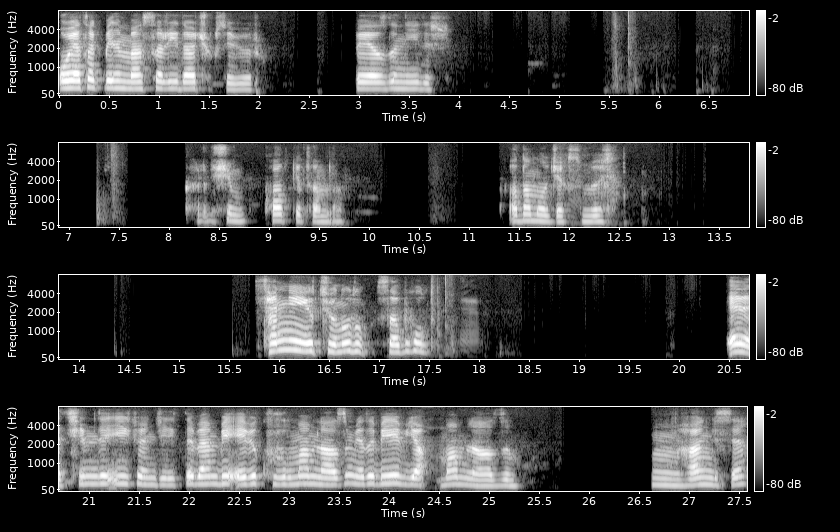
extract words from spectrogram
o yatak benim ben sarıyı daha çok seviyorum beyazdan iyidir Kardeşim kalk yatağımdan. Adam olacaksın böyle. Sen niye yatıyorsun oğlum? Sabah oldu. Evet şimdi ilk öncelikle ben bir eve kurulmam lazım ya da bir ev yapmam lazım. Hmm, hangisi?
